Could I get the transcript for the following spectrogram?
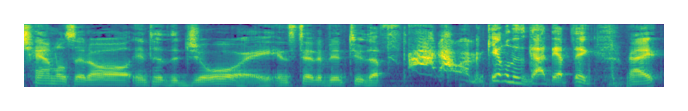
channels it all into the joy instead of into the I want to kill this goddamn thing, right?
